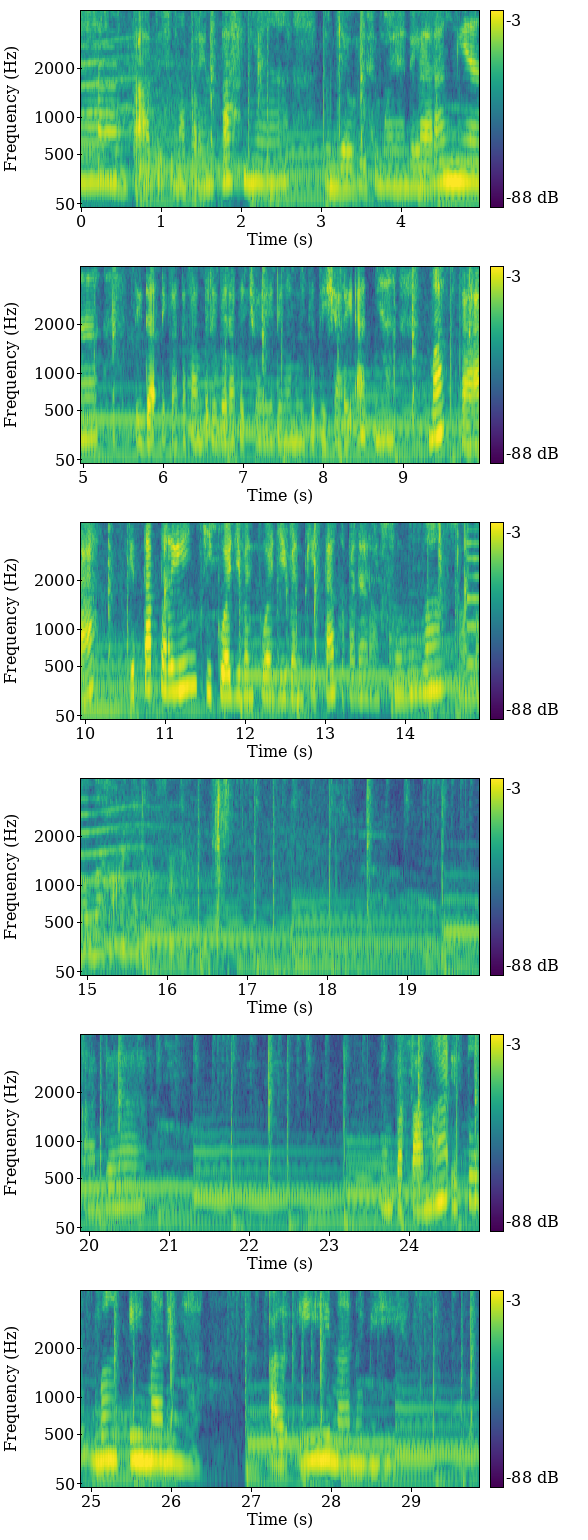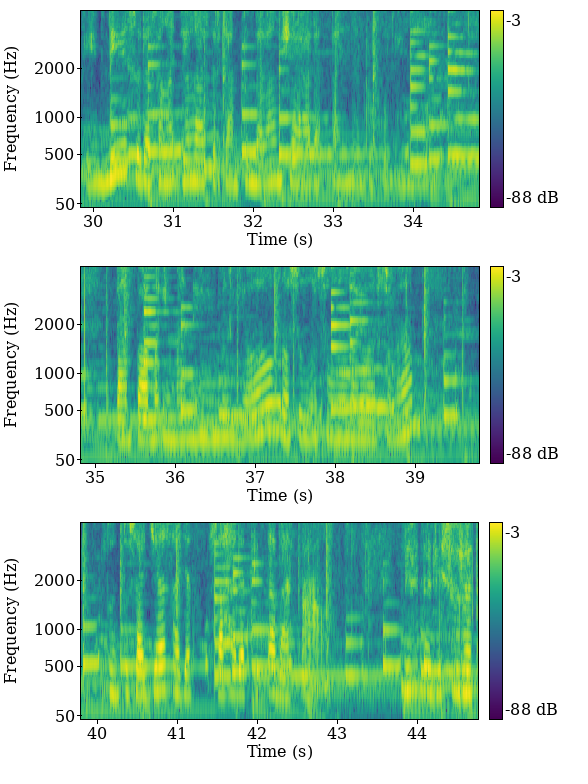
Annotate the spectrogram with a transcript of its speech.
mentaati semua perintahnya, menjauhi semua yang dilarangnya, tidak dikatakan beribadah kecuali dengan mengikuti syariatnya, maka kita perinci kewajiban-kewajiban kita kepada Rasulullah Shallallahu Alaihi Wasallam. Ada yang pertama itu mengimaninya al-imanu bihi. Ini sudah sangat jelas tercantum dalam syahadatain dan rukun iman. Tanpa mengimani beliau Rasulullah SAW tentu saja sahadat kita batal. Ini ada di surat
